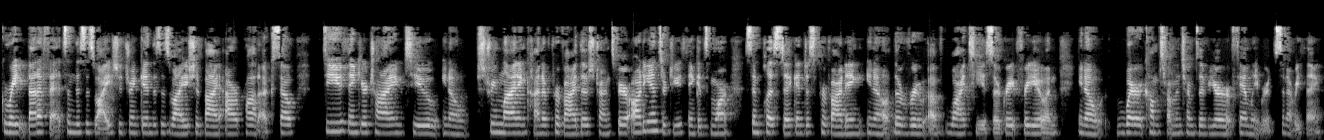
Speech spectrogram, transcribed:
great benefits and this is why you should drink it and this is why you should buy our product. So do you think you're trying to, you know, streamline and kind of provide those trends for your audience? Or do you think it's more simplistic and just providing, you know, the root of why tea is so great for you and, you know, where it comes from in terms of your family roots and everything?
